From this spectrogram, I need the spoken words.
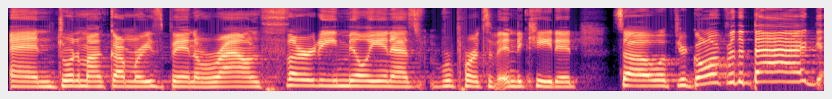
And Jordan Montgomery's been around 30 million, as reports have indicated. So if you're going for the bag,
